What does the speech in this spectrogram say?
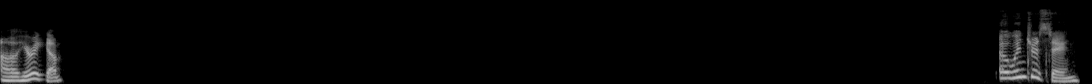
Oh, here we go. Oh, interesting.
